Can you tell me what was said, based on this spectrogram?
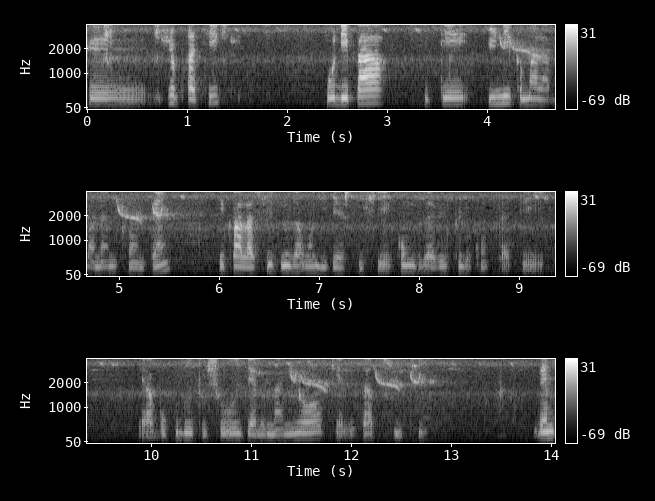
que je pratique, au départ, c'était uniquement la banane plantain. Et par la suite, nous avons diversifié. Comme vous avez pu le constater, il y a beaucoup d'autres choses. Il y a le manioc, il y a les arbres. Les,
